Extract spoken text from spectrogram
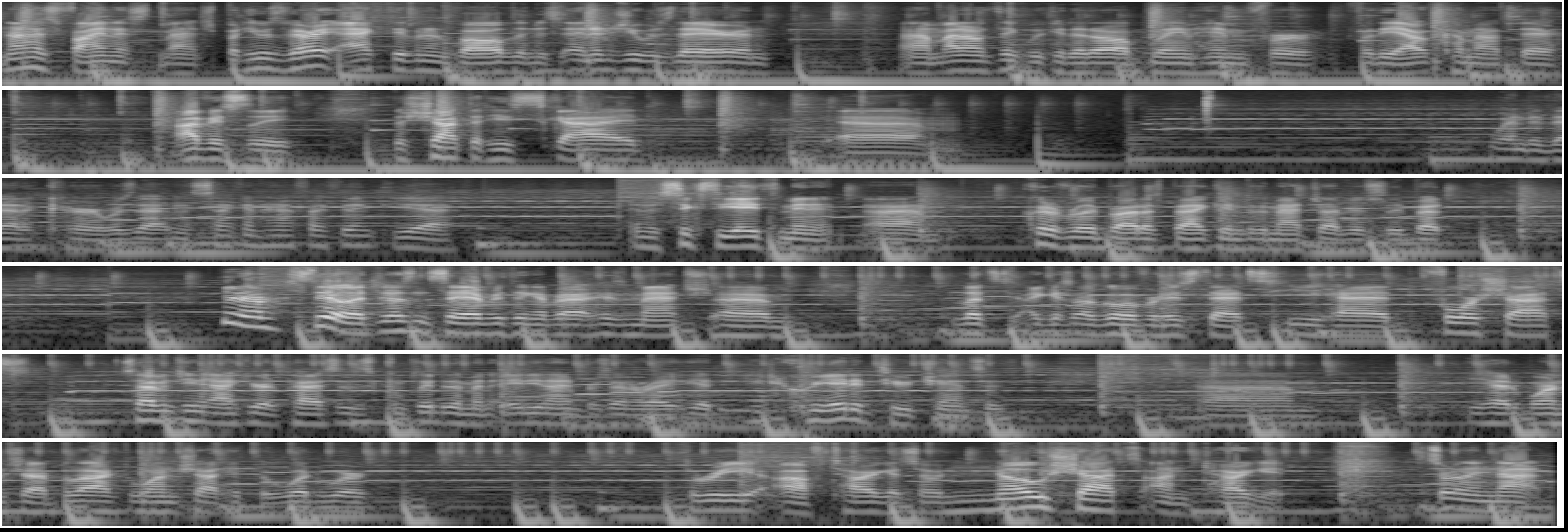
not his finest match, but he was very active and involved, and his energy was there. And um, I don't think we could at all blame him for for the outcome out there. Obviously, the shot that he skied. Um, when did that occur? Was that in the second half? I think. Yeah, in the 68th minute. Um, could have really brought us back into the match, obviously, but you know, still, it doesn't say everything about his match. Um, let's, I guess, I'll go over his stats. He had four shots, 17 accurate passes, completed them at 89% rate. He had he created two chances. Um, he had one shot blocked, one shot hit the woodwork, three off target, so no shots on target. Certainly not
